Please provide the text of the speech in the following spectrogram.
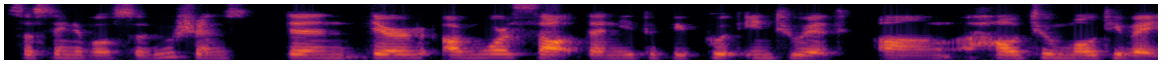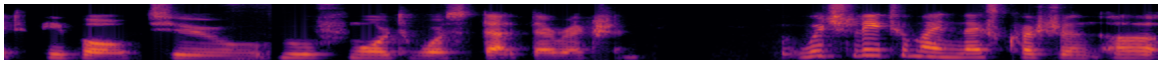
sustainable solutions, then there are more thought that need to be put into it on how to motivate people to move more towards that direction. Which lead to my next question. Uh,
